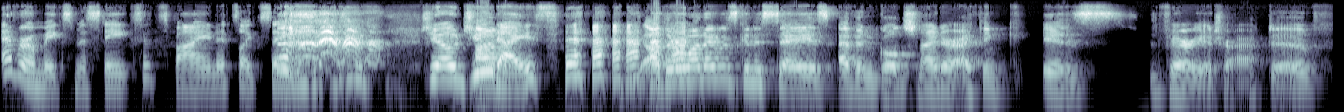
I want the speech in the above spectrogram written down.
everyone makes mistakes. It's fine. It's like saying Joe Giudice. Um, The other one I was gonna say is Evan Goldschneider. I think is very attractive,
